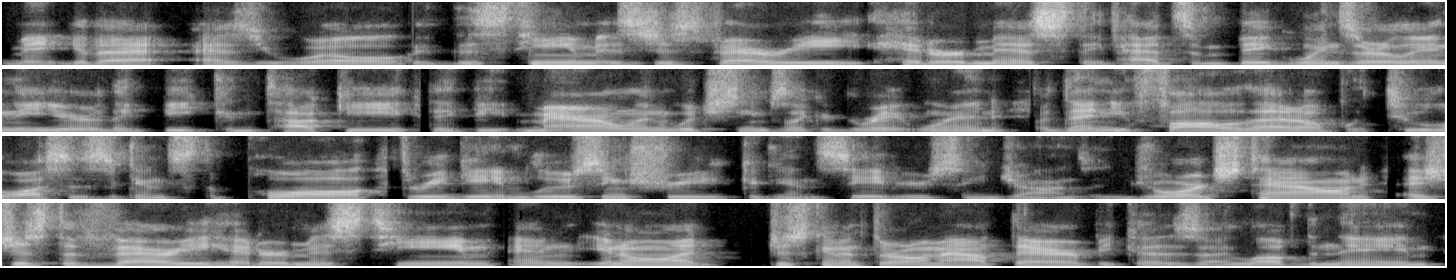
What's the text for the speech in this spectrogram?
make that as you will. This team is just very hit or miss. They've had some big wins early in the year. They beat Kentucky, they beat Maryland, which seems like a great win, but then you follow that up with two losses against DePaul, three game losing streak against Xavier St. John's and Georgetown. It's just a very hit or miss team. And you know what? Just going to throw him out there because I love the name.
